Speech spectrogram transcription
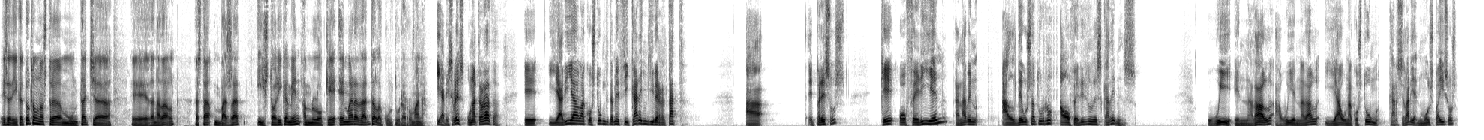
És a dir, que tot el nostre muntatge eh, de Nadal està basat històricament en el que hem heredat de la cultura romana. I a més a més, una altra data, eh, hi havia la costum de també ficar en llibertat a eh, presos que oferien, anaven al déu Saturno a oferir les cadenes. Avui en Nadal, avui en Nadal hi ha una costum carcelària en molts països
